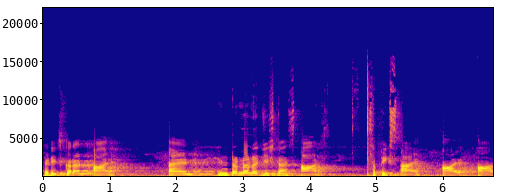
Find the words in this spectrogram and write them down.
that is current I and internal resistance R suffix I, I R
